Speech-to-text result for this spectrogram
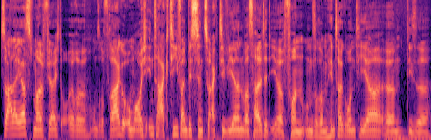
zuallererst mal vielleicht eure, unsere Frage, um euch interaktiv ein bisschen zu aktivieren. Was haltet ihr von unserem Hintergrund hier? Ähm, diese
